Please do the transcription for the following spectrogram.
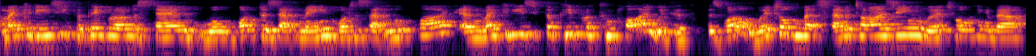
Make it easy for people to understand, well, what does that mean? What does that look like? And make it easy for people to comply with it as well. We're talking about sanitizing, we're talking about,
